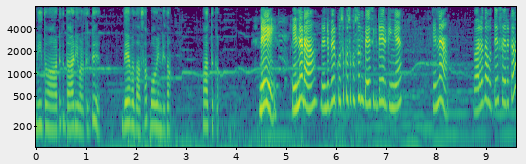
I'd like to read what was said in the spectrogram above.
நீ தாட்டுக்கு தாடி வளர்த்துக்கிட்டு தேவதாசா போக வேண்டிதான் பார்த்துக்கோ டேய் என்னடா? ரெண்டு பேரும் குசு குசு குசுன்னு பேசிக்கிட்டே இருக்கீங்க. என்ன? வரதா உத்தேசம் இருக்கா?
